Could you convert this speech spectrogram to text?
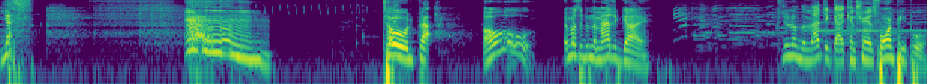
Yes! Mm. Toad pa- Oh! It must have been the magic guy. You know the magic guy can transform people.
